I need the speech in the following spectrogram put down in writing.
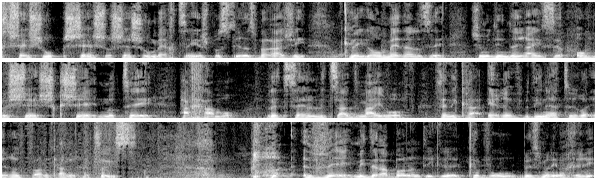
שש, שש או שש הוא מחצה, יש פה סטירס בראז'י, קוויגר עומד על זה, שמדין דרייס זה או בשש, כשנוטה החמו לצל, לצד מיירוב, זה נקרא ערב, בדיני הטרירו ערב כבר נקרא מחצויס. ומדרבנון קבעו בזמנים אחרים,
